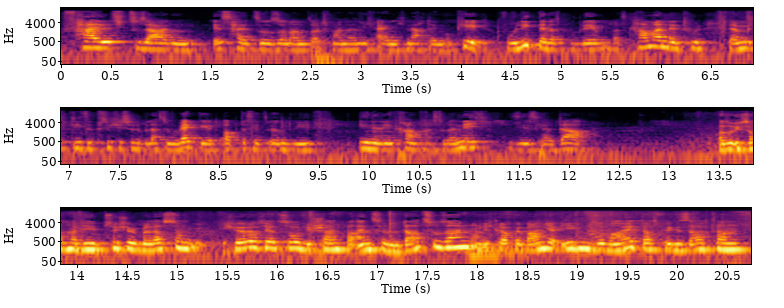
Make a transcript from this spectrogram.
falsch zu sagen, ist halt so, sondern sollte man dann nicht eigentlich nachdenken, okay, wo liegt denn das Problem? Was kann man denn tun, damit diese psychische Belastung weggeht? Ob das jetzt irgendwie ihnen in den Kram passt oder nicht, sie ist ja da. Also ich sag mal, die psychische Belastung, ich höre das jetzt so, die scheint bei Einzelnen da zu sein. Und ich glaube, wir waren ja eben so weit, dass wir gesagt haben,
